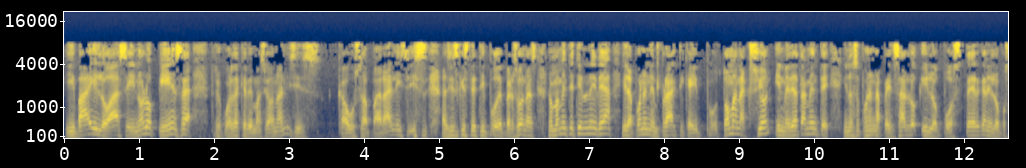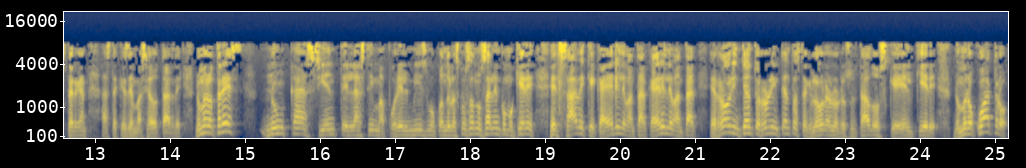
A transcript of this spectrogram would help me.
y va y lo hace y no lo piensa. Recuerda que demasiado análisis causa parálisis. Así es que este tipo de personas normalmente tienen una idea y la ponen en práctica y toman acción inmediatamente y no se ponen a pensarlo y lo postergan y lo postergan hasta que es demasiado tarde. Número tres, nunca siente lástima por él mismo. Cuando las cosas no salen como quiere, él sabe que caer y levantar, caer y levantar, error, intento, error, intento hasta que logra los resultados que él quiere. Número cuatro,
